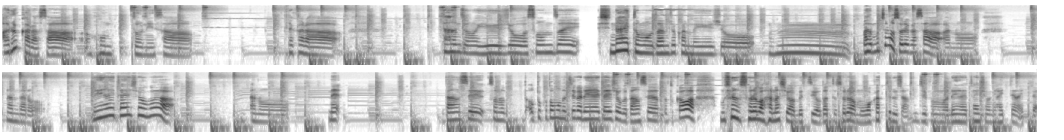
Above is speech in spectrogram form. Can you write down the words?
あるからさ本当にさ。だから男女の友情は存在しないと思う男女間の友情。うーん、まあ、もちろんそれがさあのなんだろう。恋愛対象があのね男性その男友達が恋愛対象が男性だったとかはもちろんそれは話は別よ。だってそれはもう分かってるじゃん。自分は恋愛対象に入ってないって。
